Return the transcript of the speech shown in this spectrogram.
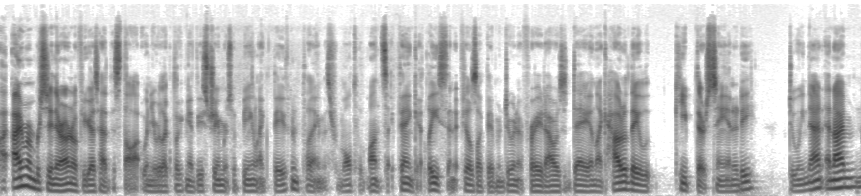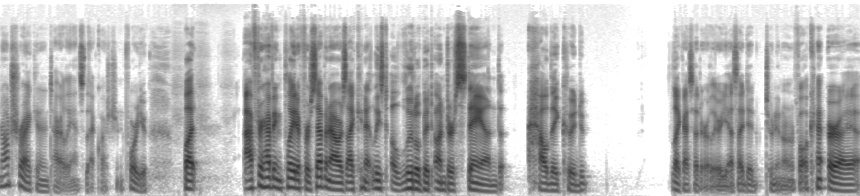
I, remember sitting there. I don't know if you guys had this thought when you were like looking at these streamers, but being like, they've been playing this for multiple months, I think at least, and it feels like they've been doing it for eight hours a day. And like, how do they keep their sanity doing that? And I'm not sure I can entirely answer that question for you, but after having played it for seven hours, I can at least a little bit understand how they could. Like I said earlier, yes, I did tune in on a fall or uh,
